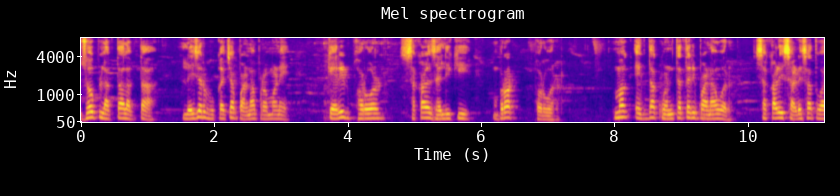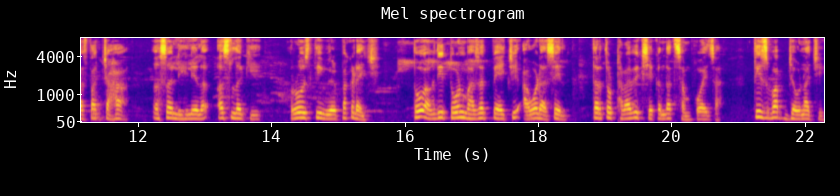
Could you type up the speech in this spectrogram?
झोप लागता लागता लेजर बुकाच्या पानाप्रमाणे कॅरीड फॉरवर्ड सकाळ झाली की ब्रॉड फॉरवर्ड मग एकदा कोणत्या तरी पानावर सकाळी साडेसात वाजता चहा असं लिहिलेलं असलं की रोज ती वेळ पकडायची. तो अगदी तोंड भाजत प्यायची आवड असेल तर तो ठराविक सेकंदात संपवायचा. तीच बाब जेवणाची.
